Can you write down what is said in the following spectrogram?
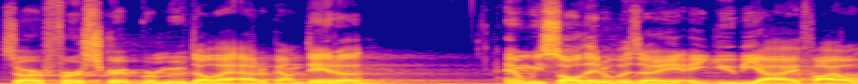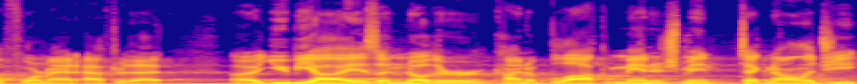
So our first script removed all that out of bound data, and we saw that it was a, a UBI file format after that. Uh, UBI is another kind of block management technology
